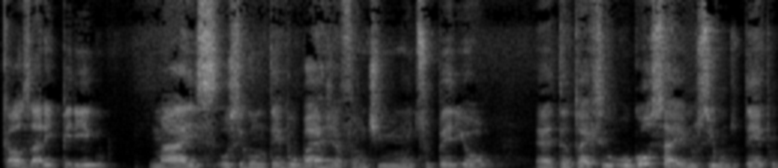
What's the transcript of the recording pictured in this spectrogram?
causarem perigo. Mas o segundo tempo o Bayern já foi um time muito superior é, tanto é que o gol saiu no segundo tempo,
